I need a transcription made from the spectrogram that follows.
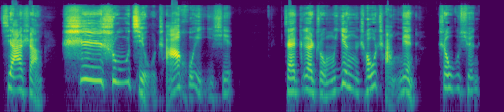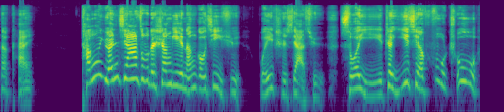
加上……”诗书酒茶会一些，在各种应酬场面周旋得开，藤原家族的生意能够继续维持下去，所以这一切付出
